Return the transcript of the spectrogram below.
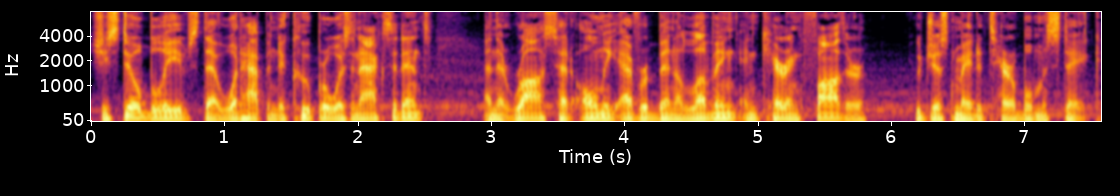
She still believes that what happened to Cooper was an accident and that Ross had only ever been a loving and caring father who just made a terrible mistake.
